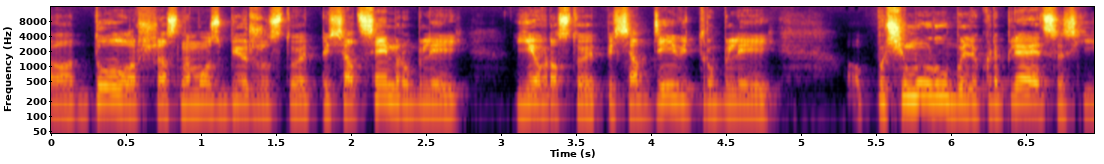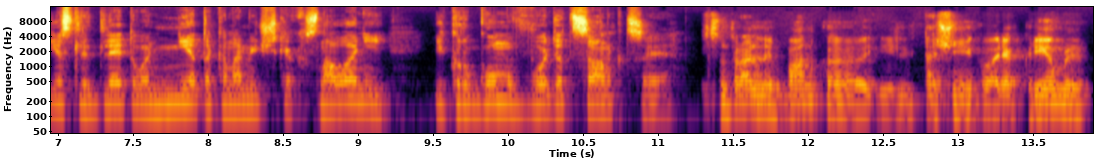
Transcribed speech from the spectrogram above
э, доллар сейчас на Мосбирже стоит 57 рублей, евро стоит 59 рублей. Почему рубль укрепляется, если для этого нет экономических оснований и кругом вводят санкции? Центральный банк, э, или точнее говоря, Кремль,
